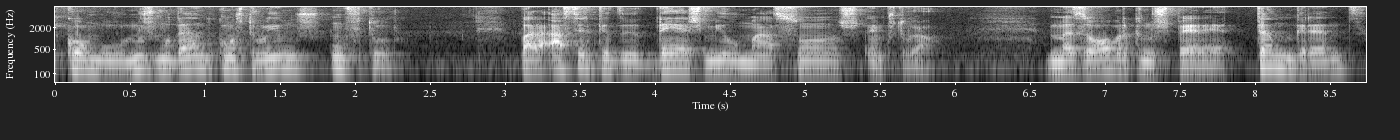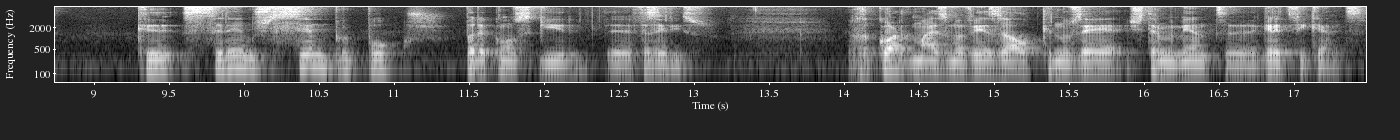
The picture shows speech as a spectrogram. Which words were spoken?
como, nos mudando, construímos um futuro. Para, há cerca de 10 mil maçons em Portugal, mas a obra que nos espera é tão grande que seremos sempre poucos para conseguir uh, fazer isso. Recordo mais uma vez algo que nos é extremamente gratificante.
